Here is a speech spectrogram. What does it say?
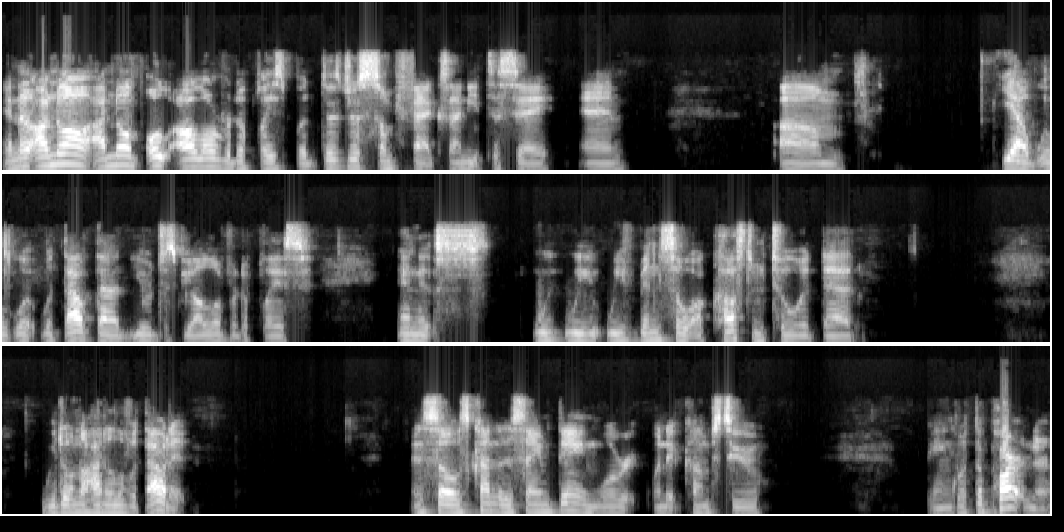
And I know I know I'm all, all over the place, but there's just some facts I need to say. And um, yeah, w- w- without that, you'll just be all over the place. And it's we, we we've been so accustomed to it that we don't know how to live without it. And so it's kind of the same thing where, when it comes to being with a partner,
